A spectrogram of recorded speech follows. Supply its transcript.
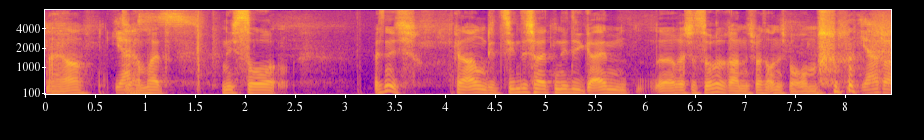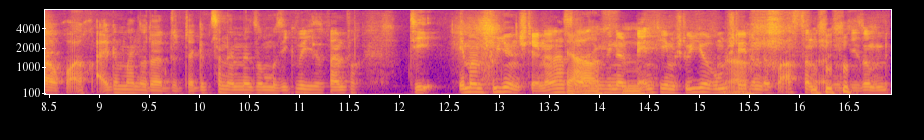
naja, Ja, die haben halt nicht so, weiß nicht, keine Ahnung, die ziehen sich halt nie die geilen äh, Regisseure ran. Ich weiß auch nicht warum. Ja, oder auch, auch allgemein, oder da, da gibt es dann immer so Musikvideos, wo einfach, die immer im Studio entstehen. Ne? Da hast du Ja, halt irgendwie eine hm. Band, die im Studio rumsteht und das war's dann irgendwie. So, mit-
